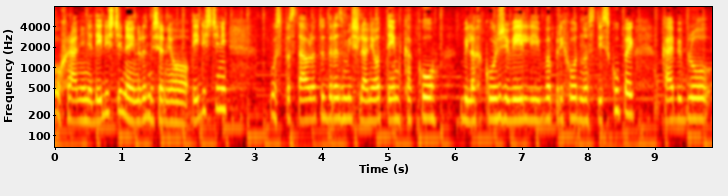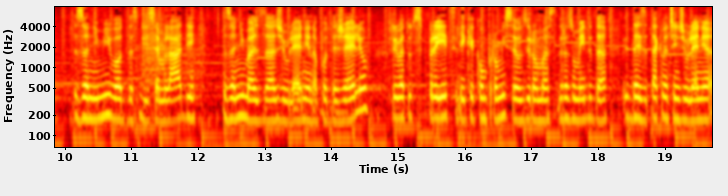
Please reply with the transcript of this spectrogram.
ohranjanje dediščine in razmišljanje o dediščini. vzpostavilo tudi razmišljanje o tem, kako bi lahko živeli v prihodnosti skupaj, kaj bi bilo zanimivo, da bi se mladi zanimali za življenje na podeželju. Treba tudi sprejeti neke kompromise oziroma razumeti, da, da je za tak način življenja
